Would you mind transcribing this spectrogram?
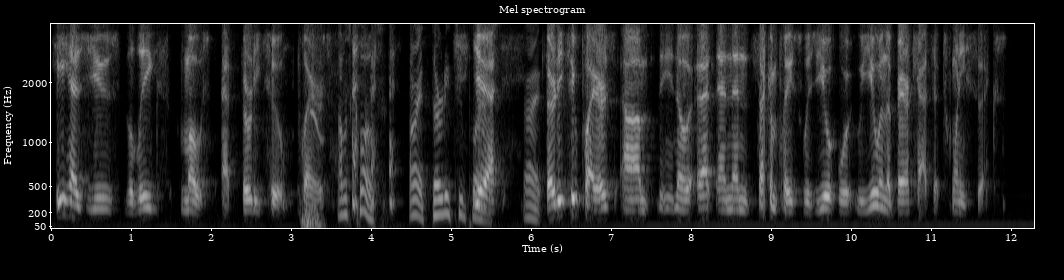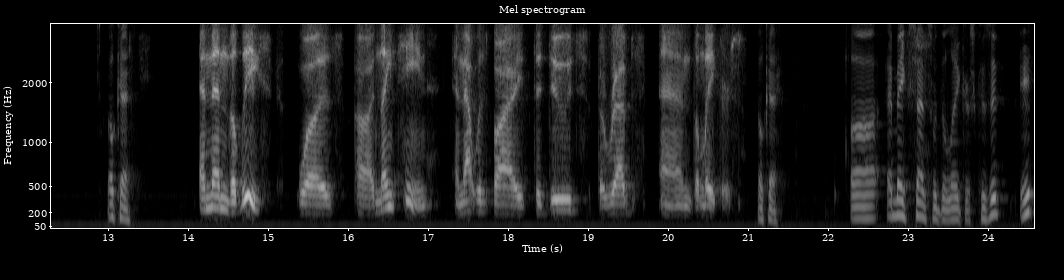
He has used the league's most at 32 players. I was close. All right, 32 players. Yeah. All right. 32 players. Um, you know, at, and then second place was you, were you and the Bearcats at 26. Okay. And then the least was uh, 19, and that was by the Dudes, the Rebs, and the Lakers. Okay. Uh, it makes sense with the Lakers because it it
